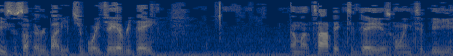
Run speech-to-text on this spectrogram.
Peace. What's up, everybody? It's your boy Jay Everyday. Um, my topic today is going to be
